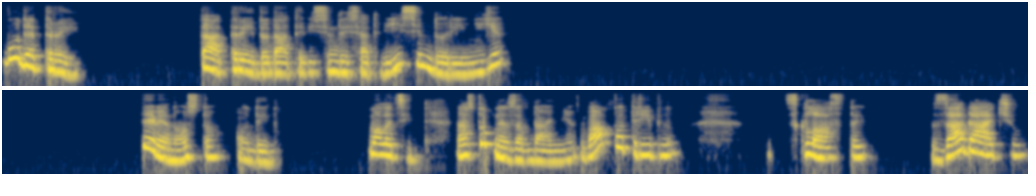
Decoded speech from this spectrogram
буде 3. Та 3 додати 88 дорівнює 91. Молодці. Наступне завдання. Вам потрібно скласти задачу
